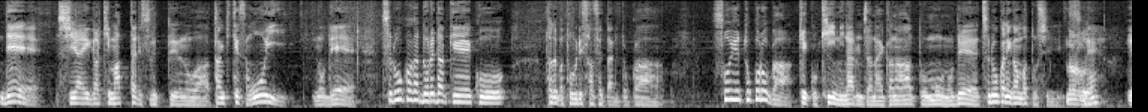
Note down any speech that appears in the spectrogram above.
で試合が決まったりするっていうのは短期決戦多いので鶴岡がどれだけこう例えば通りさせたりとかそういうところが結構キーになるんじゃないかなと思うので鶴岡に頑張ってほしいですね。なるほど、え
